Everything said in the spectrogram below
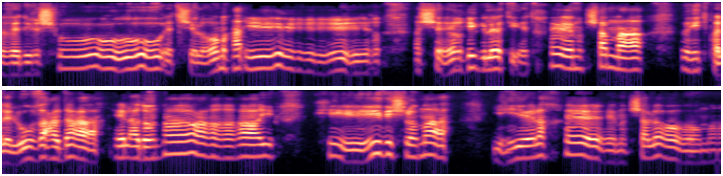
ודרשו את שלום העיר אשר הגליתי אתכם שמה והתפללו ועדה אל אדוני כי בשלומה יהיה לכם שלום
